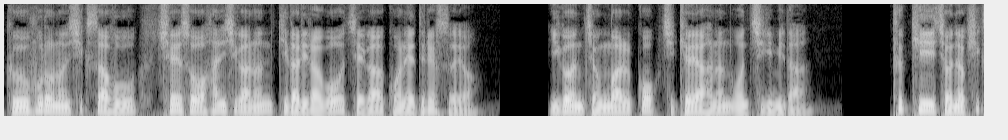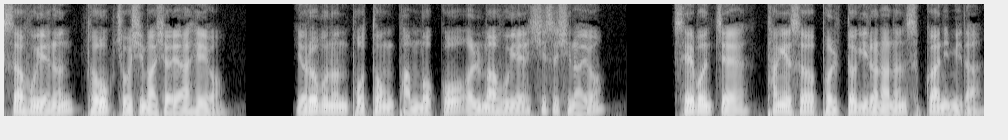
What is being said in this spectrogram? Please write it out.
그 후로는 식사 후 최소 1시간은 기다리라고 제가 권해드렸어요. 이건 정말 꼭 지켜야 하는 원칙입니다. 특히 저녁 식사 후에는 더욱 조심하셔야 해요. 여러분은 보통 밥 먹고 얼마 후에 씻으시나요? 세 번째, 탕에서 벌떡 일어나는 습관입니다.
